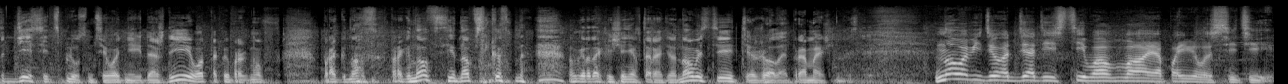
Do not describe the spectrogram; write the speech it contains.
10 с плюсом сегодня и дожди. Вот такой прогноз, прогноз, прогноз синопсиков на- в городах вещания Авторадио. Новости тяжелая промышленность. Новое видео от дяди Стива Вая появилось в сети.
